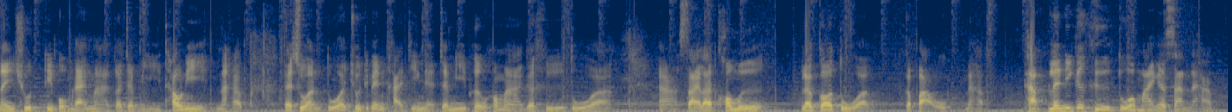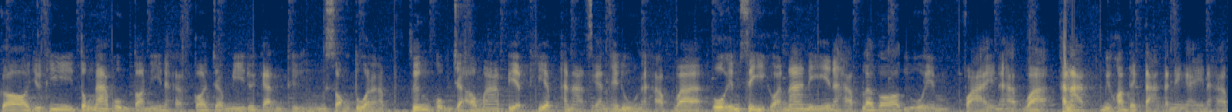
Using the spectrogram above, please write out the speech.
ในชุดที่ผมได้มาก็จะมีเท่านี้นะครับ แต่ส่วนตัวชุดที่เป็นขายจริงเนี่ยจะมีเพิ่มเข้ามาก็คือตัวสายรัดข้อมือ แล้วก็ตัวกระเป๋านะครับ ครับและนี่ก็คือตัวไม้กระสันนะครับ ก็อยู่ที่ตรงหน้าผมตอนนี้นะครับ ก็จะมีด้วยกันถึง 2 ตัวนะครับ ซึ่งผมจะเอามาเปรียบเทียบขนาดกันให้ดูนะครับ ว่า OM4 ก่อนหน้านี้นะครับ แล้วก็ OM5 นะครับ ว่าขนาดมีความแตกต่างกันยังไงนะครับ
